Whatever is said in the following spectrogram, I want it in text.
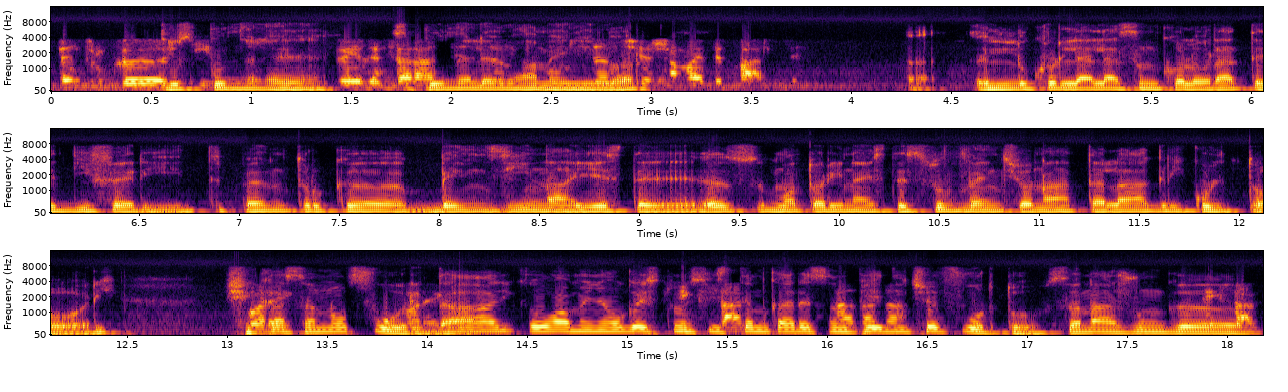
Pentru că Tu știm spune-le, că ele ferate spune-le sunt, oamenilor sunt și așa mai departe. Lucrurile alea sunt colorate diferit pentru că benzina este, motorina este subvenționată la agricultori și Corect. ca să nu furi, Corect. da? Adică oamenii au găsit un exact. sistem care să împiedice da, da, da. furtul, să nu ajungă exact.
